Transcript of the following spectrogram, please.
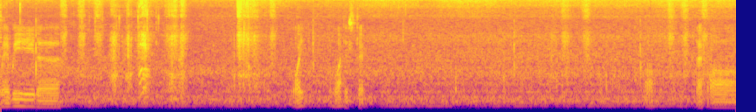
Maybe the wait what is that? Oh that for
